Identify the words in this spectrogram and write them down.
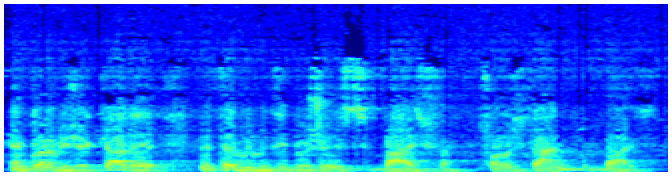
e ancora mi cercate nel termine di processi. Basta, sono stanco, basta.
